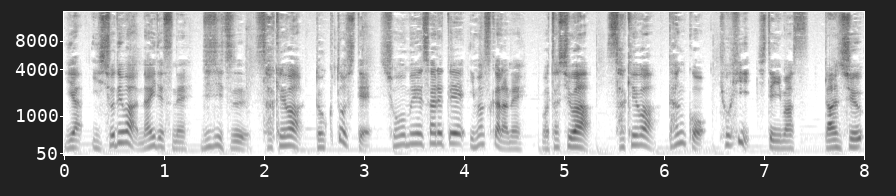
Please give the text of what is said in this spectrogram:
いや、一緒ではないですね。事実、酒は毒として証明されていますからね。私は酒は断固拒否しています。男子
